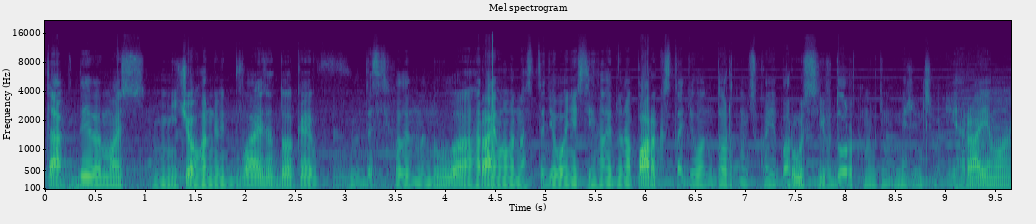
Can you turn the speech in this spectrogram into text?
Так, дивимось. Нічого не відбувається, доки 10 хвилин минуло. Граємо ми на стадіоні Сігнал Ідуна Парк, стадіон Дортмундської Барусі. В Дортмунді ми, між іншим і граємо.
